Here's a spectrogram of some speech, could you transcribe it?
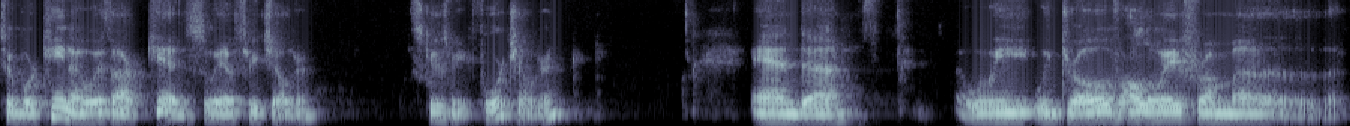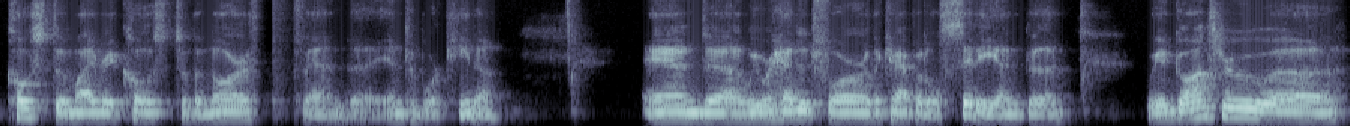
to Burkina with our kids. we have three children, excuse me, four children. And uh, we, we drove all the way from uh, the coast of Ivory Coast to the north and uh, into Burkina. And uh, we were headed for the capital city. And uh, we had gone through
